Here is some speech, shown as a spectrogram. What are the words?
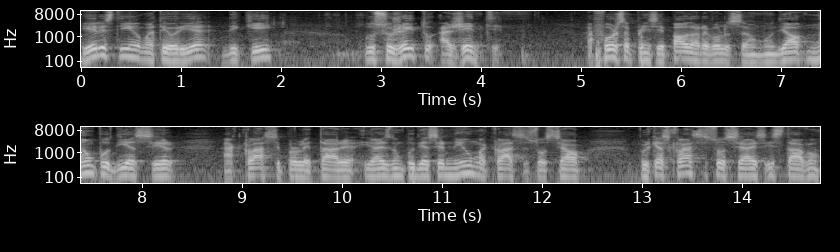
E eles tinham uma teoria de que o sujeito agente, a força principal da revolução mundial, não podia ser a classe proletária, e aliás, não podia ser nenhuma classe social, porque as classes sociais estavam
